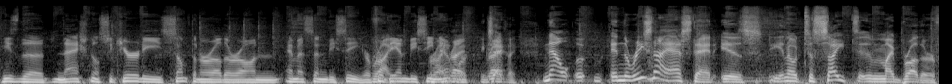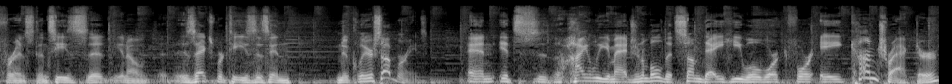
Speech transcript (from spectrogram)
He's the national security something or other on MSNBC or for the NBC right, network. right, exactly. Now, uh, and the reason I ask that is, you know, to cite uh, my brother, for instance, he's, uh, you know, his expertise is in nuclear submarines. And it's highly imaginable that someday he will work for a contractor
